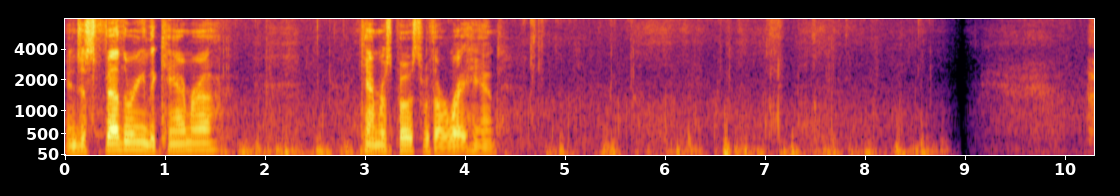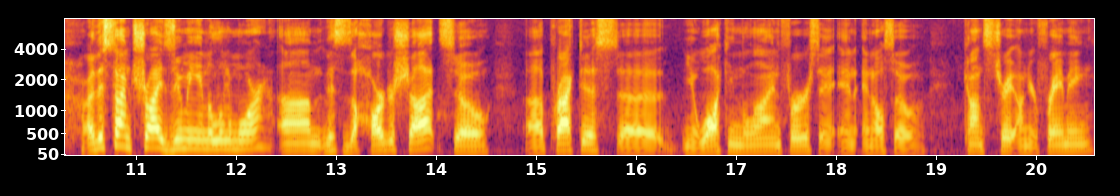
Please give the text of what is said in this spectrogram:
And just feathering the camera, camera's post with our right hand. All right, this time try zooming in a little more. Um, this is a harder shot, so uh, practice uh, you know, walking the line first and, and, and also concentrate on your framing.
